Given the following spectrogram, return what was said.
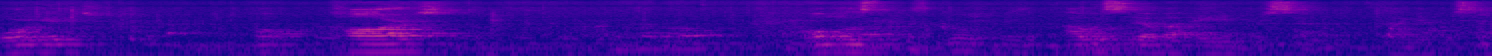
mortgage, cars, almost, I would say about 80%, 90%.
